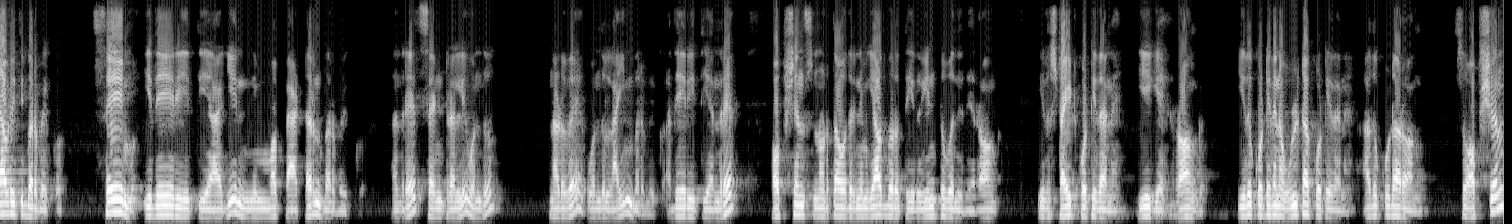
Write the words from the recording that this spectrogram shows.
ಯಾವ ರೀತಿ ಬರಬೇಕು? ಸೇಮ್ ಇದೇ ರೀತಿಯಾಗಿ ನಿಮ್ಮ ಪ್ಯಾಟರ್ನ್ ಬರಬೇಕು. ಅಂದ್ರೆ ಸೆಂಟ್ರಲ್ಲಿ ಒಂದು ನಡುವೆ ಒಂದು ಲೈನ್ ಬರಬೇಕು. ಅದೇ ರೀತಿ ಅಂದ್ರೆ ಆಪ್ಷನ್ಸ್ ನೋಡ್ತಾ ಹೋದ್ರೆ ನಿಮ್ಗೆ ಯಾವ್ದು ಬರುತ್ತೆ? ಇದು ಇಂಟು ಬಂದಿದೆ ರಾಂಗ್ ಇದು ಸ್ಟ್ರೈಟ್ ಕೊಟ್ಟಿದ್ದಾನೆ, ಹೀಗೆ ರಾಂಗ್ ಇದು ಕೊಟ್ಟಿದ್ದಾನೆ, ಉಲ್ಟಾ ಕೊಟ್ಟಿದ್ದಾನೆ, ಅದು ಕೂಡ ರಾಂಗ್ ಸೊ ಆಪ್ಷನ್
